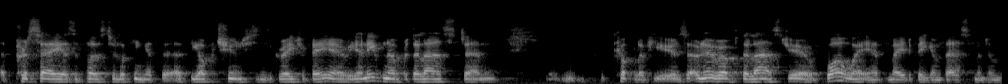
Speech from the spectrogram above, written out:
uh, per se, as opposed to looking at the, at the opportunities in the Greater Bay Area. And even over the last um, couple of years, or over the last year, Huawei have made a big investment in,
